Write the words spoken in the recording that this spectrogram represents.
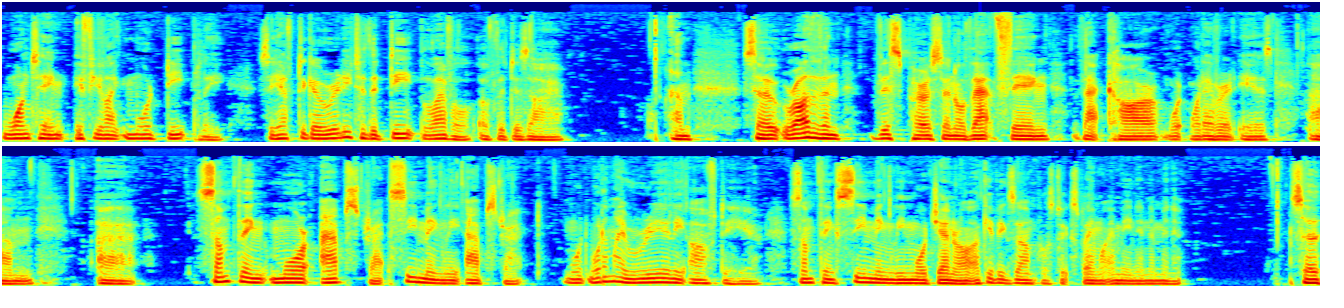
wanting, if you like, more deeply? So you have to go really to the deep level of the desire. Um, so rather than this person or that thing, that car, wh- whatever it is, um, uh, something more abstract, seemingly abstract. What, what am I really after here? Something seemingly more general. I'll give examples to explain what I mean in a minute. So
